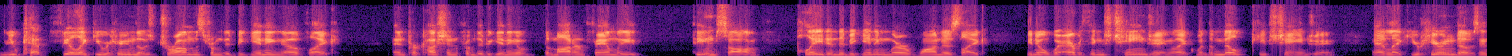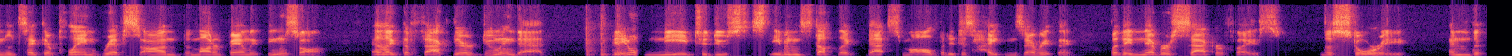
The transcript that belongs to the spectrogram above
you kept feel like you were hearing those drums from the beginning of like and percussion from the beginning of the Modern Family theme song played in the beginning where Wanda's like, you know, where everything's changing, like where the milk keeps changing. And like you're hearing those, and it's like they're playing riffs on the Modern Family theme song. And like the fact they're doing that, they don't need to do even stuff like that small, but it just heightens everything. But they never sacrifice the story and th-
